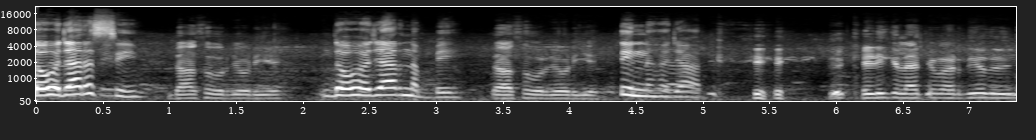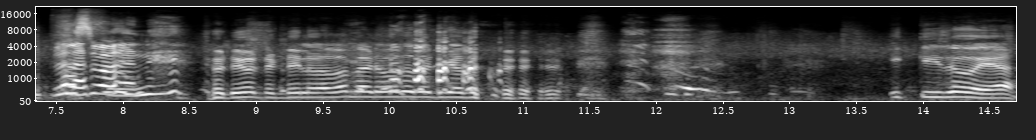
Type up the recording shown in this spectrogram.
2080 10 ਹੋਰ ਜੋੜੀਏ 2090 10 ਹੋਰ ਜੋੜੀਏ 3000 ਕਿਹੜੀ ਕਲਾਸ ਚ ਪੜ੍ਹਦੀ ਹੋ ਤੁਸੀਂ? ਪਲੱਸ 1 ਤੁਹਾਡੇ ਉਹ ਡੰਡੇ ਲਵਾਵਾ ਮੈਡਮ ਉਹ ਤੁਹਾਡੀਆਂ ਤੋਂ। 2100 ਹੋਇਆ।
